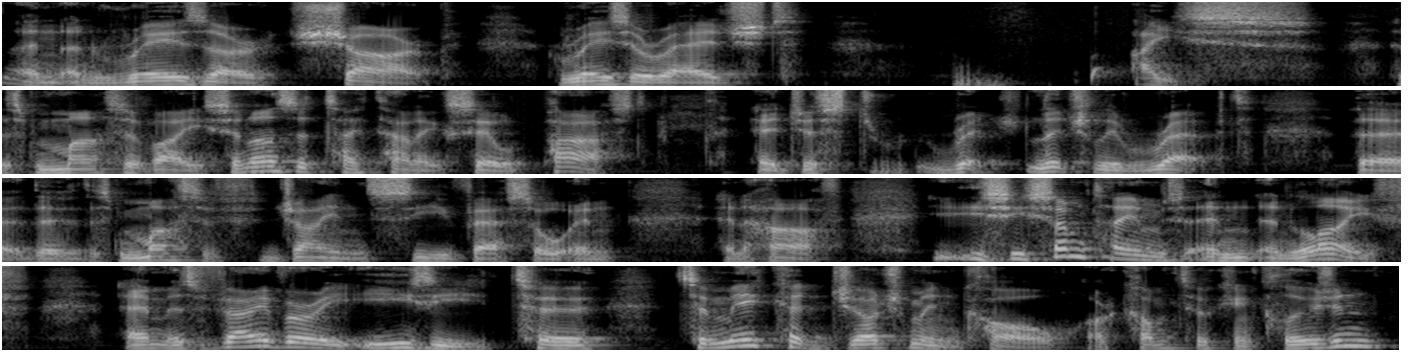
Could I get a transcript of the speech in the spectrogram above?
and, and razor sharp, razor edged ice this massive ice, and as the Titanic sailed past, it just literally ripped the, the, this massive giant sea vessel in in half. You see, sometimes in in life, um, it's very very easy to to make a judgment call or come to a conclusion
